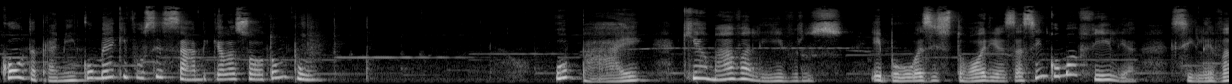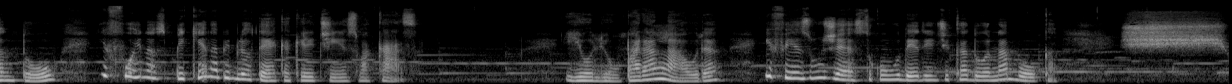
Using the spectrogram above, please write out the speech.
conta para mim como é que você sabe que elas soltam pum. O pai, que amava livros, e boas histórias, assim como a filha, se levantou e foi na pequena biblioteca que ele tinha em sua casa. E olhou para Laura e fez um gesto com o dedo indicador na boca. Shhh!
